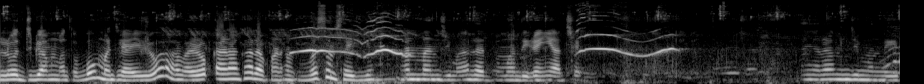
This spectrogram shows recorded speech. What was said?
લોજ ગામમાં તો બહુ મજા આવી હો. હવે રોકાણા ખરા પણ વસૂલ થઈ ગયું. હનુમાનજી મહારાજનું મંદિર અહીંયા છે. અહીંયા રામજી મંદિર.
